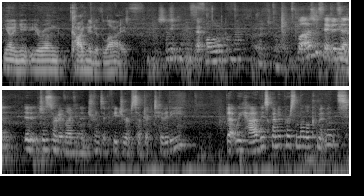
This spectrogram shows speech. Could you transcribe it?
you know, in your own cognitive life. follow up on that? Well, I was just saying, isn't yeah. it just sort of like an intrinsic feature of subjectivity that we have these kind of person level commitments,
